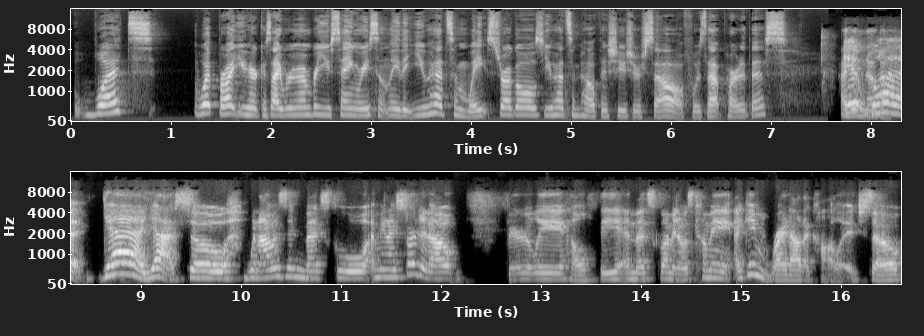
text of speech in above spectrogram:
What what brought you here? Because I remember you saying recently that you had some weight struggles, you had some health issues yourself. Was that part of this? I it was, that. yeah, yeah. So when I was in med school, I mean, I started out fairly healthy in med school. I mean, I was coming, I came right out of college. So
